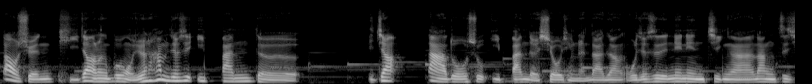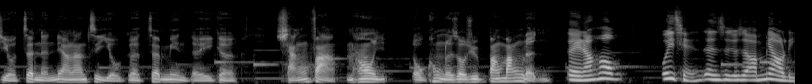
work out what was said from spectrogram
道玄提到那个部分，我觉得他们就是一般的比较大多数一般的修行人，大家我就是念念经啊，让自己有正能量，让自己有个正面的一个想法，然后有空的时候去帮帮人。对，然后。我以前认识就是要庙里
